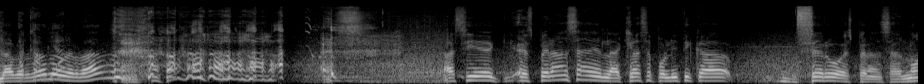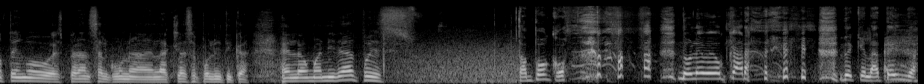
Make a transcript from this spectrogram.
la verdad, La verdad, Así, esperanza en la clase política, cero esperanza. No tengo esperanza alguna en la clase política. En la humanidad, pues... Tampoco. no le veo cara de que la tenga.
